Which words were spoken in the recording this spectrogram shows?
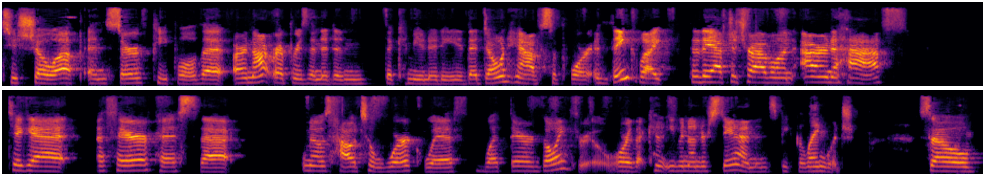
to show up and serve people that are not represented in the community, that don't have support, and think like that they have to travel an hour and a half to get a therapist that knows how to work with what they're going through or that can even understand and speak the language. So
